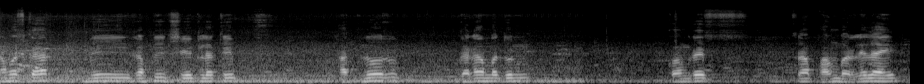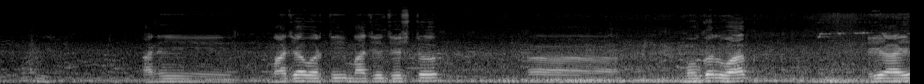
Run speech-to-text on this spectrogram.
नमस्कार. मी रफीक शेख लतीफ हकनूर गणामधून काँग्रेसचा फॉर्म भरलेला आहे. आणि माझ्यावरती माझे ज्येष्ठ मोगल वाघ हे आहे.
